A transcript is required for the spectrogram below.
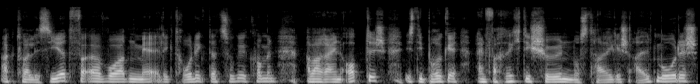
aktualisiert äh, worden, mehr Elektronik dazugekommen. Aber rein optisch ist die Brücke einfach richtig schön nostalgisch altmodisch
